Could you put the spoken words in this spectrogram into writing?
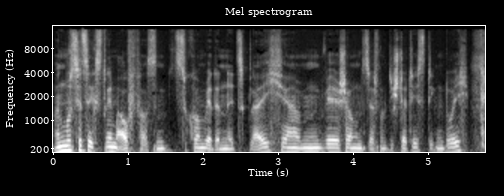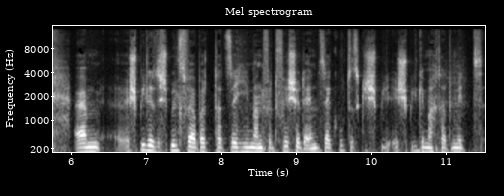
Man muss jetzt extrem aufpassen. Dazu kommen wir dann jetzt gleich. Ähm, wir schauen uns erstmal die Statistiken durch. Ähm, Spiele des Spiels war aber tatsächlich Manfred Fischer, der ein sehr gutes Spiel, Spiel gemacht hat mit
